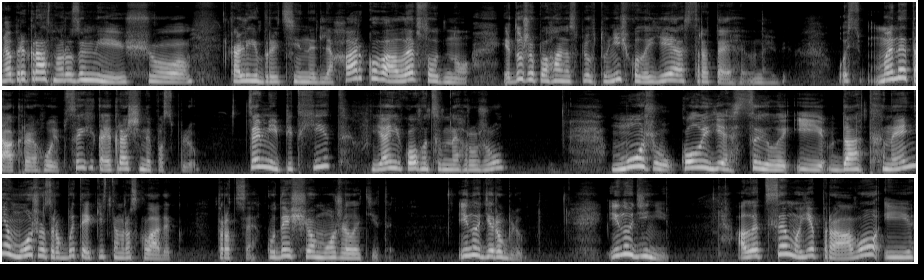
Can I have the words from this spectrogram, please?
Я прекрасно розумію, що калібри ці не для Харкова, але все одно. Я дуже погано сплю в ту ніч, коли є стратеги в небі. Ось мене так реагує психіка, я краще не посплю. Це мій підхід, я нікого цим не гружу. Можу, коли є сили і натхнення, можу зробити якийсь там розкладик про це, куди що може летіти. Іноді роблю, іноді ні. Але це моє право, і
